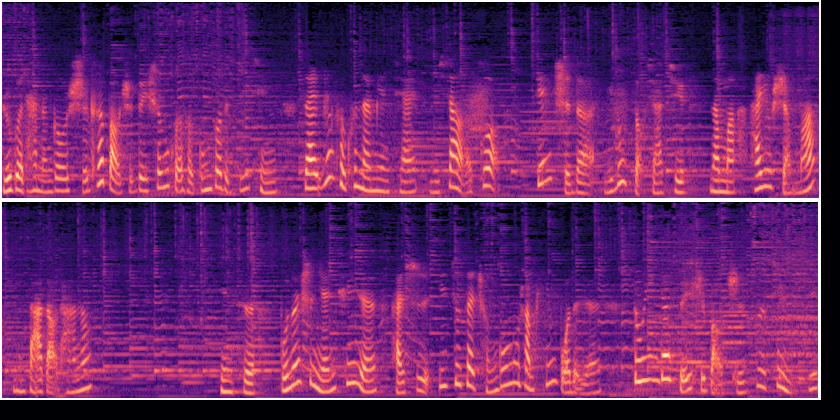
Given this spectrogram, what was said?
如果他能够时刻保持对生活和工作的激情，在任何困难面前一笑而过，坚持的一路走下去，那么还有什么能打倒他呢？因此，不论是年轻人还是依旧在成功路上拼搏的人，都应该随时保持自信与激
